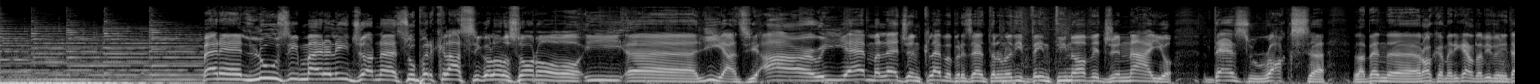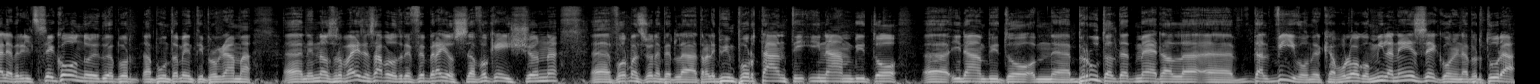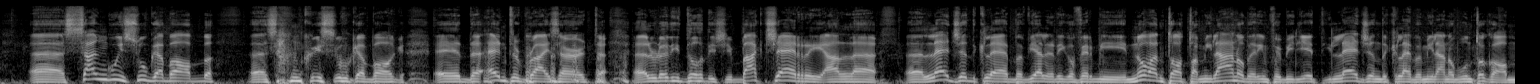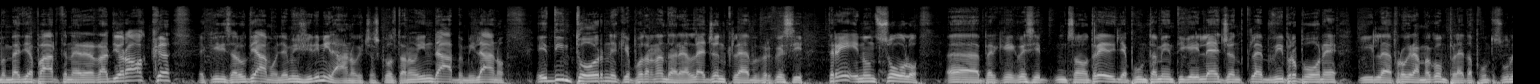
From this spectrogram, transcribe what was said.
Bene, Losing My Religion, super classico, loro sono i, eh, gli anzi R.E.M. Legend Club presenta lunedì 29 gennaio Death Rocks, la band rock americana da vivo in Italia per il secondo dei due appuntamenti in programma eh, nel nostro paese, sabato 3 febbraio Suffocation, eh, formazione la- tra le più importanti in ambito, eh, in ambito mh, brutal death metal eh, dal vivo nel capoluogo milanese con in apertura eh, Sanguisuga Bob. Eh, Bog ed Enterprise Earth eh, lunedì 12 Buck Cherry al eh, Legend Club Viale Enrico Fermi 98 a Milano. Per info e biglietti legendclubmilano.com media partner Radio Rock. E quindi salutiamo gli amici di Milano che ci ascoltano in DAB Milano e dintorni che potranno andare al Legend Club per questi tre e non solo eh, perché questi sono tre degli appuntamenti che il Legend Club vi propone il programma completo appunto su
